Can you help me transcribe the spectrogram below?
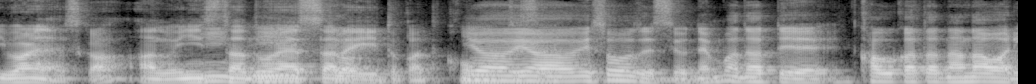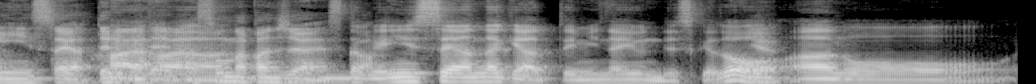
い言われないですか？あの、インスタどうやったらいいとかってコいやいや、そうですよね。まあだって、買う方7割インスタやってるみたいな、はいはいはい。そんな感じじゃないですか。だからインスタやんなきゃってみんな言うんですけどあの、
